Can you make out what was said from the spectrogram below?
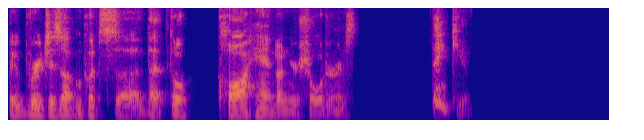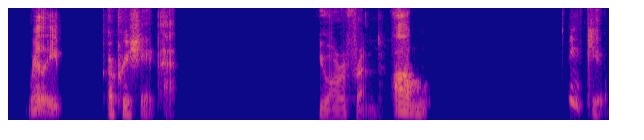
He reaches up and puts uh, that little claw hand on your shoulder and says, "Thank you. Really appreciate that." You are a friend. Um, thank you.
